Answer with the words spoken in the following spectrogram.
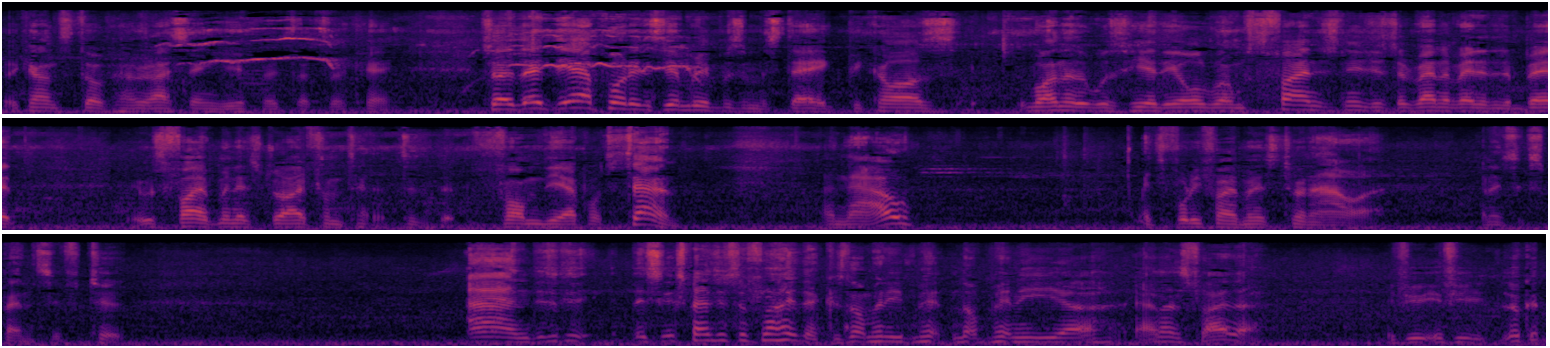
they, can't stop harassing you, but that's okay. So the, the airport in Siem Reap was a mistake because the one that was here, the old one, was fine. Just needed to renovate it a bit. It was five minutes drive from to, from the airport to town, and now it's 45 minutes to an hour, and it's expensive too. And it's, it's expensive to fly there because not many not many uh, airlines fly there. If you if you look at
